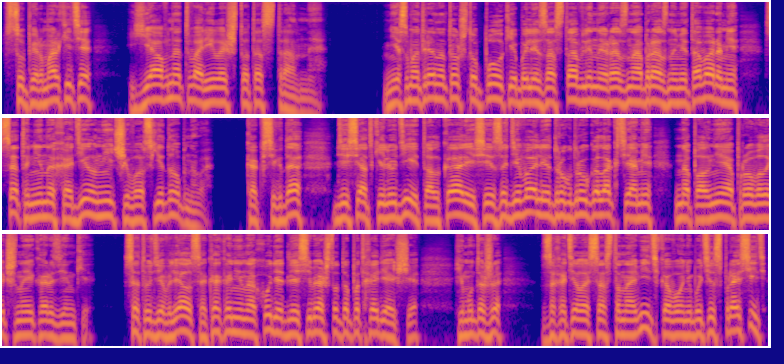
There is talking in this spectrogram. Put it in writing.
В супермаркете явно творилось что-то странное. Несмотря на то, что полки были заставлены разнообразными товарами, Сет не находил ничего съедобного. Как всегда, десятки людей толкались и задевали друг друга локтями, наполняя проволочные корзинки. Сет удивлялся, как они находят для себя что-то подходящее. Ему даже захотелось остановить кого-нибудь и спросить,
